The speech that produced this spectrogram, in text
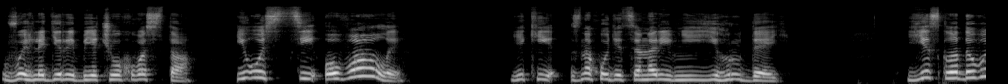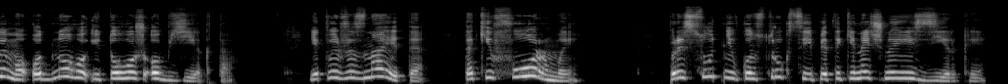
у вигляді риб'ячого хвоста і ось ці овали, які знаходяться на рівні її грудей, є складовими одного і того ж об'єкта. Як ви вже знаєте, такі форми присутні в конструкції п'ятикінечної зірки.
